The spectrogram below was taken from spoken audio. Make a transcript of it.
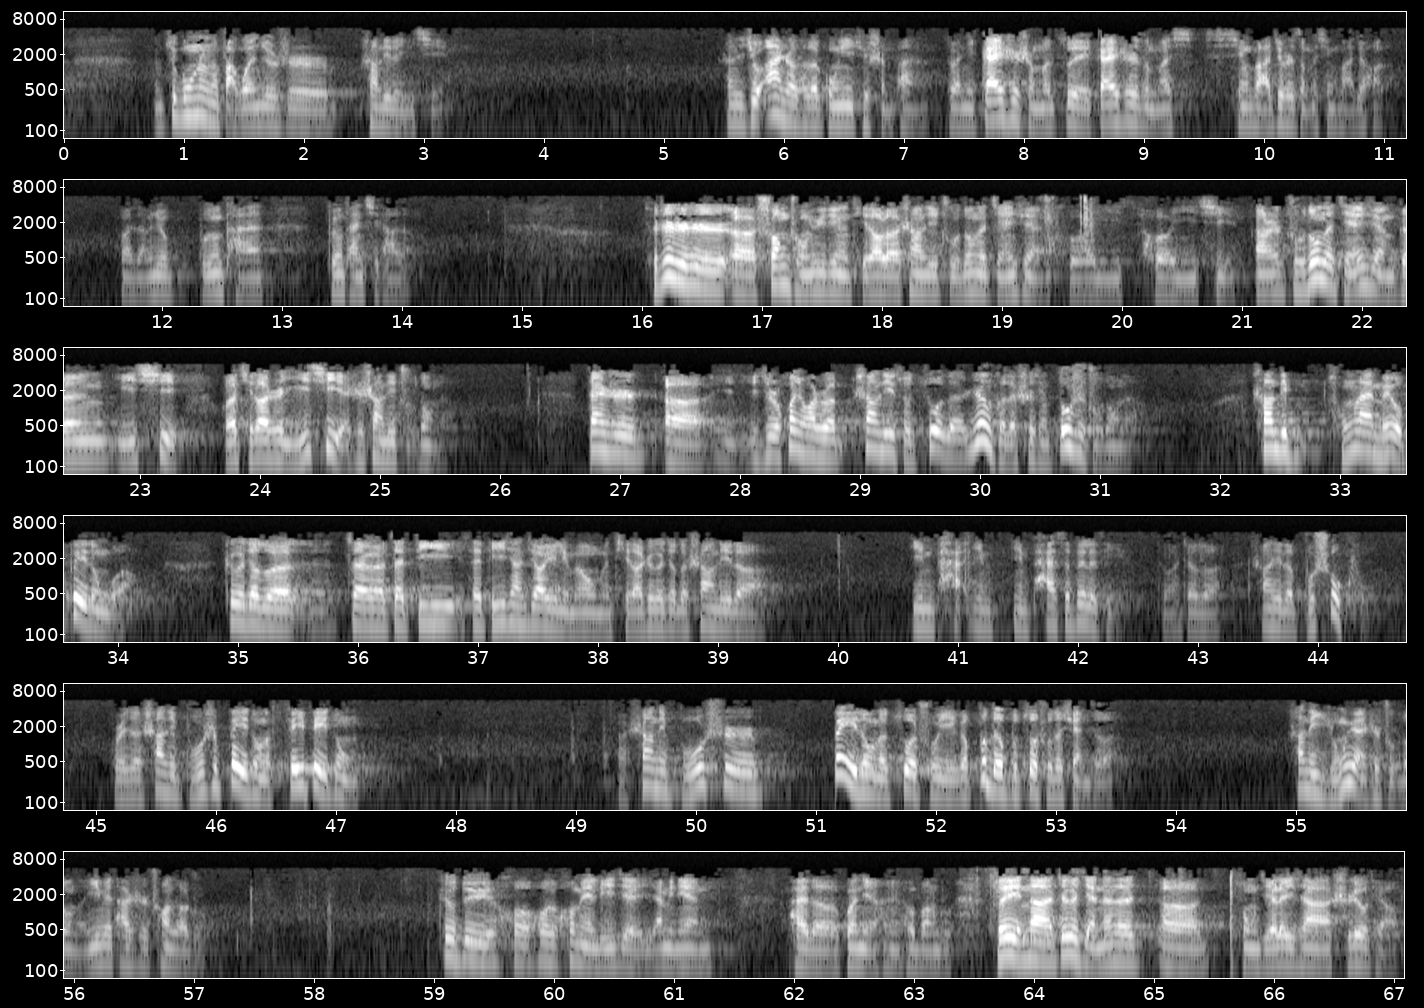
最公正的法官就是上帝的遗弃。上帝就按照他的公义去审判，对吧？你该是什么罪，该是怎么刑罚，就是怎么刑罚就好了，是吧？咱们就不用谈，不用谈其他的。所以这是呃双重预定提到了上帝主动的拣选和遗弃和遗弃。当然，主动的拣选跟遗弃，我要提到是遗弃也是上帝主动的。但是呃，也也就是换句话说，上帝所做的任何的事情都是主动的，上帝从来没有被动过。这个叫做在在第一在第一项教义里面，我们提到这个叫做上帝的 impass impassibility，对吧？叫做上帝的不受苦。或者叫上帝不是被动的，非被动，上帝不是被动的做出一个不得不做出的选择，上帝永远是主动的，因为他是创造主。这个对于后后后面理解亚米念派的观点很有帮助。所以呢，这个简单的呃总结了一下十六条，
